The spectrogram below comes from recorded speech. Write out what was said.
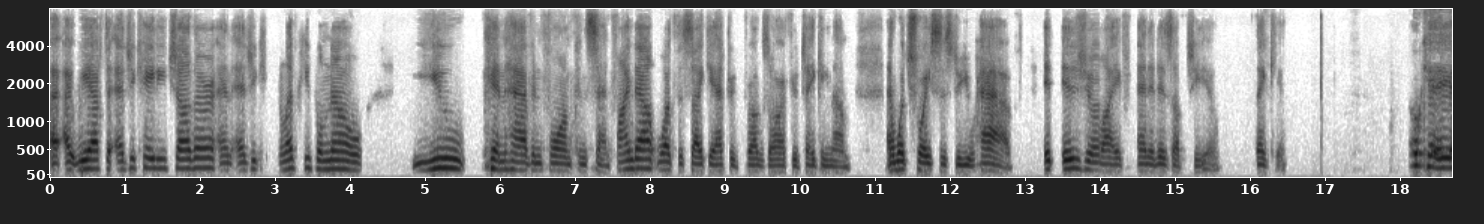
I, I, we have to educate each other and educate, let people know you can have informed consent. Find out what the psychiatric drugs are if you're taking them and what choices do you have. It is your life and it is up to you. Thank you. Okay,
